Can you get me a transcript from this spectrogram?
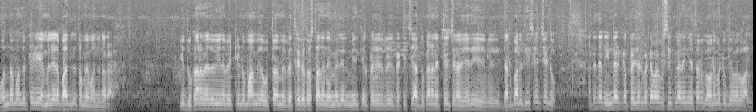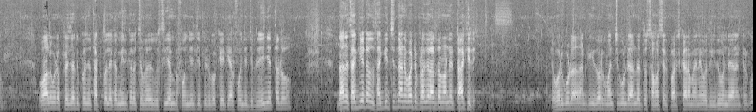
వంద మంది ఉంటే ఎమ్మెల్యేల బాధ్యులు తొంభై మంది ఉన్నారు ఆడ ఈ దుకాణం ఏదో ఈయన పెట్టిండు మా మీద ఉత్తరం వ్యతిరేకత వస్తుందని ఎమ్మెల్యేలు మీదకి వెళ్ళి ప్రెజర్ పెట్టించి ఆ దుకాణాన్ని ఎత్తించిన ఏది దర్బాన్ని తీసేయించిండు. అంటే దాన్ని ఇండైరెక్ట్గా ప్రెజర్ పెట్టే వరకు సిపిఆర్ ఏం చేస్తారు? గవర్నమెంట్ ఉద్యోగాలు వాళ్ళు. వాళ్ళు కూడా ప్రెజర్ కొంచెం తట్టుకోలేక మీదకి వచ్చిన ప్రెజర్ సీఎం ఫోన్ చేసి చెప్పిన కేటీఆర్ ఫోన్ చేసి చెప్పిన ఏం చేస్తాడు? దాన్ని తగ్గించడం తగ్గించిన దాన్ని బట్టి ప్రజలు అర్థం అనేది టాక్ ఇది. ఎవరు కూడా దానికి ఇదివరకు మంచిగా ఉండే అందరితో సమస్యలు పరిష్కారం అనేవి ఇది ఉండే అని అంటారు.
